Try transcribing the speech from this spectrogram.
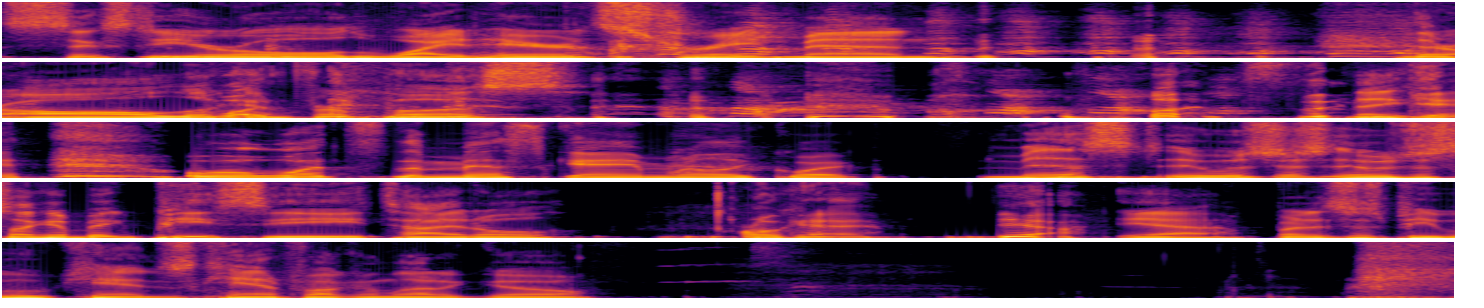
sixty year old white haired straight men. They're all looking What? for puss. what's the they- game? Well, what's the miss game? Really quick. Myst. It was just it was just like a big PC title. Okay. Yeah. Yeah, but it's just people who can't just can't fucking let it go.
